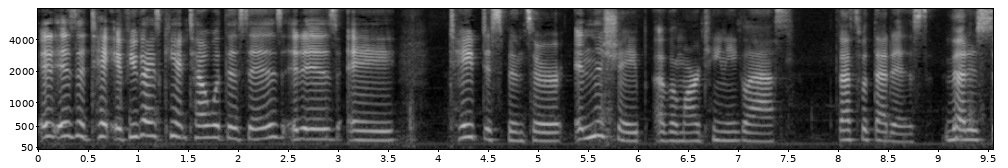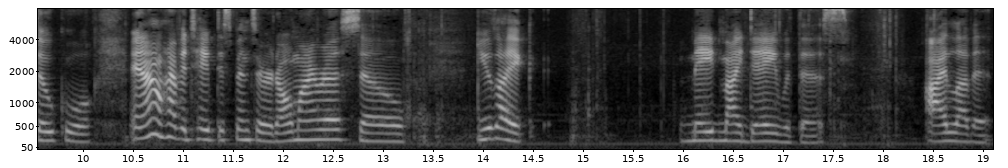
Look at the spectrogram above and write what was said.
It is a tape. If you guys can't tell what this is, it is a tape dispenser in the shape of a martini glass. That's what that is. That is so cool. And I don't have a tape dispenser at all, Mayra, so you like made my day with this. I love it.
